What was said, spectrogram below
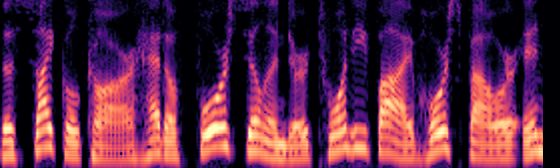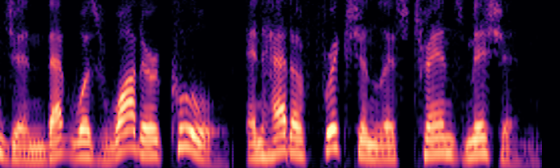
The cycle car had a four-cylinder 25 horsepower engine that was water-cooled, and had a frictionless transmission.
